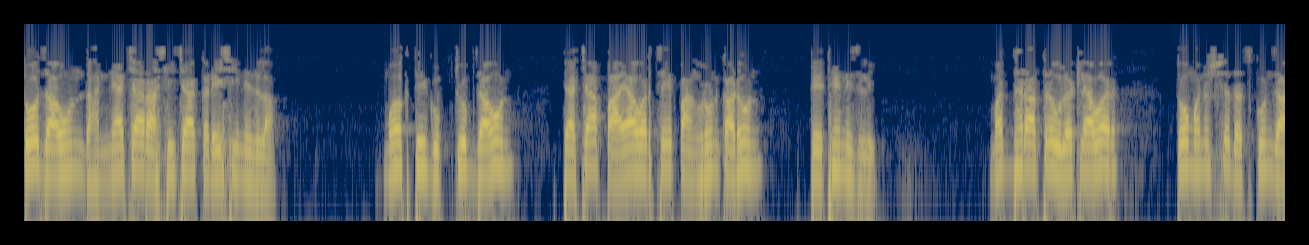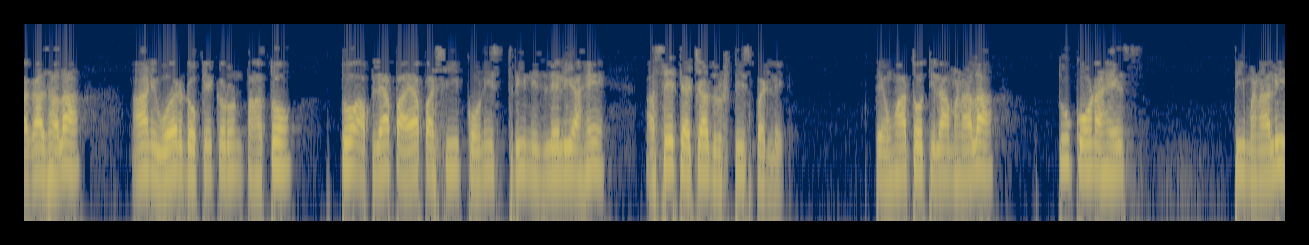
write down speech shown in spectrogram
तो जाऊन धान्याच्या राशीच्या कडेशी निजला. मग ती गुपचूप जाऊन त्याच्या पायावरचे पांघरून काढून तेथे निजली. मध्यरात्र उलटल्यावर तो मनुष्य दचकून जागा झाला आणि वर डोके करून पाहतो तो आपल्या पायापाशी कोणी स्त्री निजलेली आहे असे त्याच्या दृष्टीस पडले. तेव्हा तो तिला म्हणाला तू कोण आहेस? ती म्हणाली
